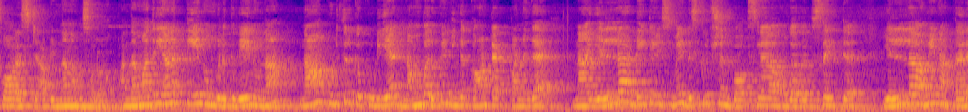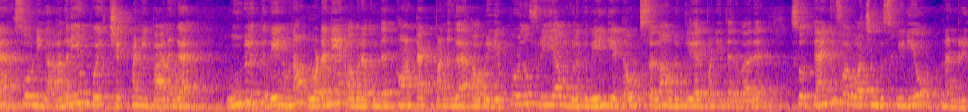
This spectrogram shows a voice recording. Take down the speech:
ஃபாரஸ்ட் அப்படின்னு தான் நம்ம சொல்லணும். அந்த மாதிரியான தேன் உங்களுக்கு வேணும்னா நான் கொடுத்துருக்கக்கூடிய நம்பருக்கு நீங்கள் காண்டாக்ட் பண்ணுங்கள் நான் எல்லா டீட்டெயில்ஸுமே டிஸ்கிரிப்ஷன் பாக்ஸில் அவங்க வெப்சைட்டு எல்லாமே நான் தரேன். ஸோ நீங்கள் அதுலேயும் போய் செக் பண்ணி பாருங்கள் உங்களுக்கு வேணும்னா உடனே அவரை வந்து காண்டாக்ட் பண்ணுங்கள் அவர் எப்பொழுதும் ஃப்ரீயாக உங்களுக்கு வேண்டிய டவுட்ஸ் எல்லாம் அவர் கிளியர் பண்ணி தருவார். ஸோ தேங்க்யூ ஃபார் வாட்சிங் திஸ் வீடியோ நன்றி.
